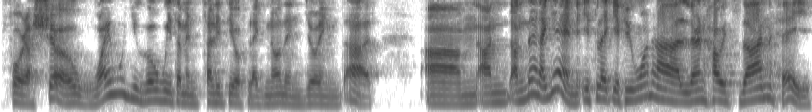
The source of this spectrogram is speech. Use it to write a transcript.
for a show, why would you go with a mentality of like not enjoying that? Um, and, and then again, if like if you want to learn how it's done, hey,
